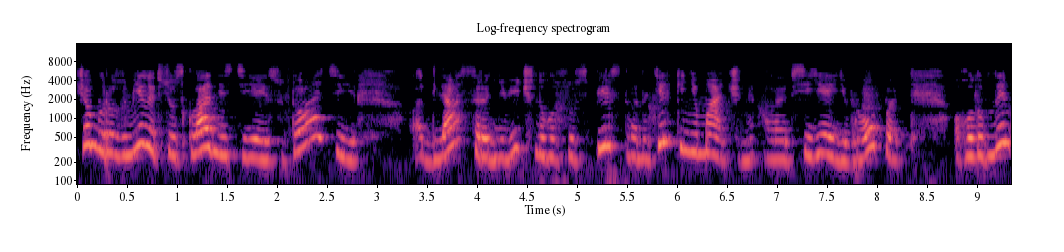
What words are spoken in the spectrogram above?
Щоб ви розуміли всю складність цієї ситуації, для середньовічного суспільства не тільки Німеччини, але й всієї Європи головним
